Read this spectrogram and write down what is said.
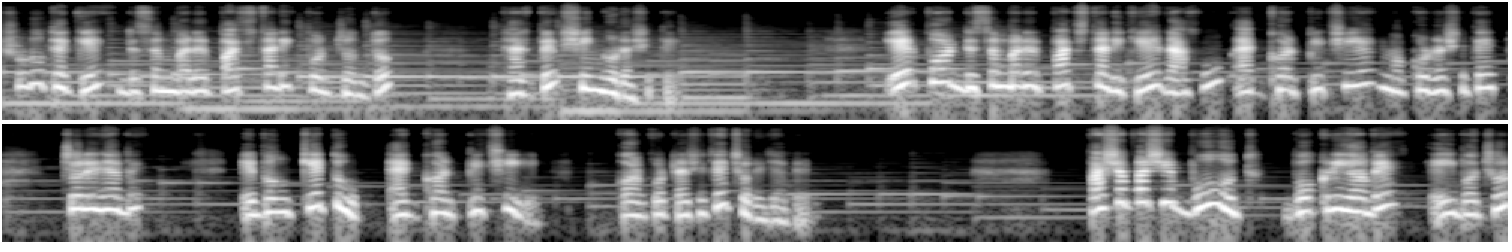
শুরু থেকে ডিসেম্বরের পাঁচ তারিখ পর্যন্ত থাকবে সিংহ রাশিতে। এরপর ডিসেম্বরের পাঁচ তারিখে রাহু এক ঘর পিছিয়ে মকর রাশিতে চলে যাবে। এবং কেতু এক ঘর পিছিয়ে কর্কট রাশিতে চলে যাবে। পাশাপাশি বুধ বকরি হবে এই বছর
